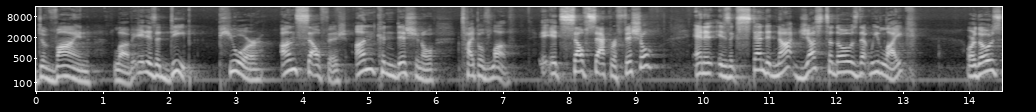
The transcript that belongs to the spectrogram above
divine love. It is a deep, pure, unselfish, unconditional type of love. It's self sacrificial and it is extended not just to those that we like or those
